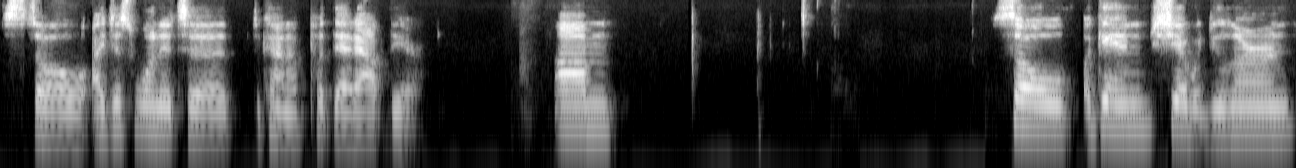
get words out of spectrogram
So I just wanted to, to kind of put that out there. Um, so again, share what you learn,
